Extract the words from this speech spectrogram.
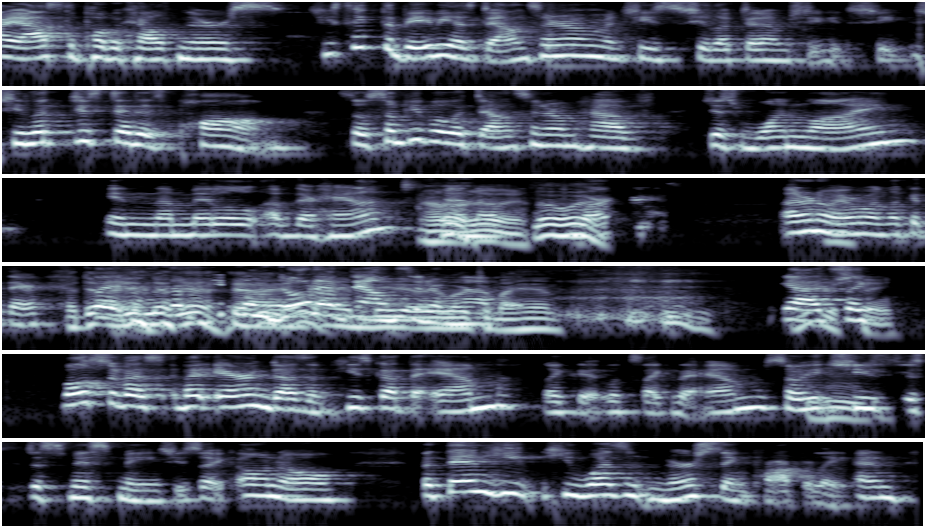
I asked the public health nurse, "Do you think the baby has Down syndrome?" And she's she looked at him. She she she looked just at his palm. So some people with Down syndrome have just one line in the middle of their hand. Oh, and a- really? No way. markers. I don't know. Everyone look at their. I d- I didn't know- the yeah, people yeah, who don't I have Down immediately syndrome looked at my hand. Yeah, it's like most of us, but Aaron doesn't. He's got the M, like it looks like the M. So he, Mhm. she's just dismissed me. She's like, "Oh no." But then he he wasn't nursing properly, and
